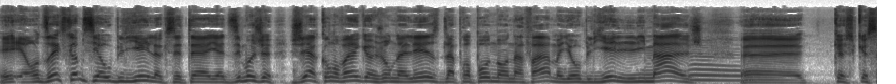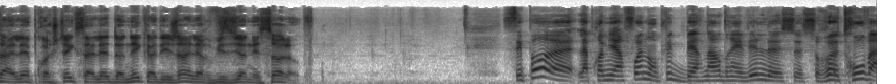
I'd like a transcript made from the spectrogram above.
Et on dirait que c'est comme s'il a oublié, là, que c'était. Il a dit, moi, j'ai à convaincre un journaliste de la propos de mon affaire, mais il a oublié l'image, Mm. euh, que, que ça allait projeter, que ça allait donner quand des gens allaient revisionner ça, là. C'est pas euh, la première fois non plus que Bernard Drinville euh, se, se retrouve à,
